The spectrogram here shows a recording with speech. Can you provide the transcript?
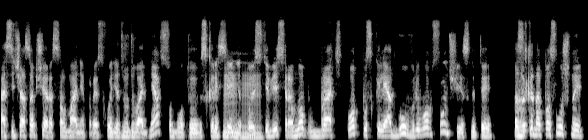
а сейчас вообще Расселмания происходит в два дня, в субботу и воскресенье, mm-hmm. то есть тебе все равно брать отпуск или отгул в любом случае, если ты законопослушный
